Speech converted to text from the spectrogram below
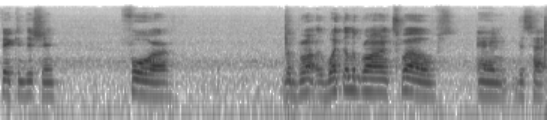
fair condition for LeBron what the LeBron 12s and this hat.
